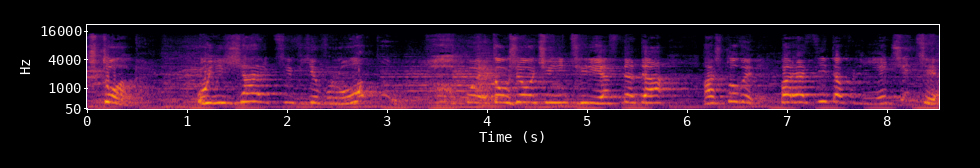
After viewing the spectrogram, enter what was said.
что, Уезжаете в Европу? Ой, это уже очень интересно, да. А что вы паразитов лечите?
